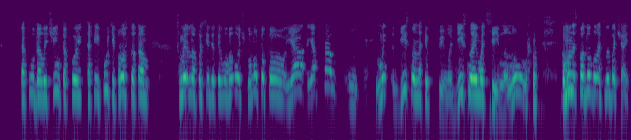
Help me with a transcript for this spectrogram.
таку далечінь, такий, такий путь, і просто там смирно посідати в уголочку. Ну тобто, я, я встав, е, ми дійсно накипіло, дійсно емоційно. Ну кому не сподобалось, вибачайте.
